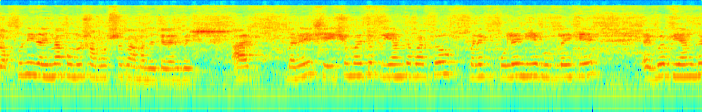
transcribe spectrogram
যখনই রাইমা কোনো সমস্যা হবে আমাদেরকে রাখবে আর মানে সেই সময় তো প্রিয়াঙ্কা পাত্রও মানে কোলে নিয়ে বুবলাইকে একবার প্রিয়াঙ্কা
